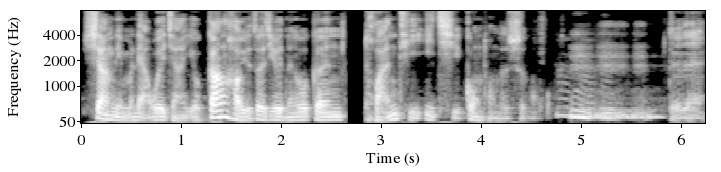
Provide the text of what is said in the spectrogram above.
像你们两位讲，有刚好有这个机会能够跟团体一起共同的生活，嗯嗯嗯，嗯对不对？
